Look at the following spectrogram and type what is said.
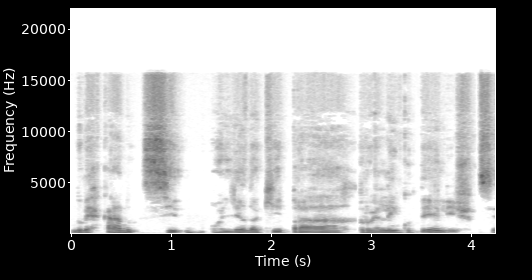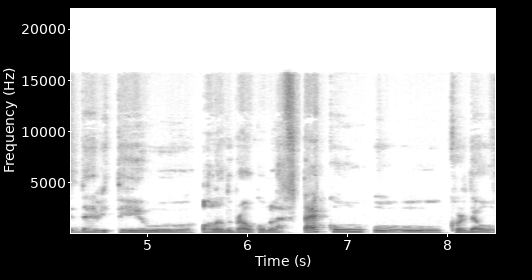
no mercado. Se olhando aqui para o elenco deles, você deve ter o Orlando Brown como left tackle, o Cordell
